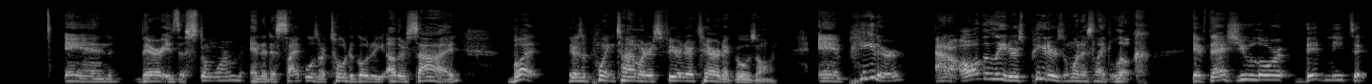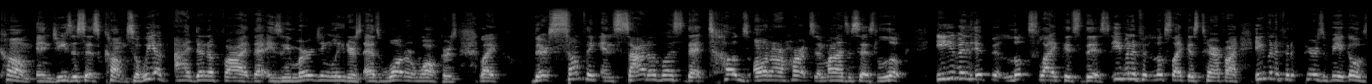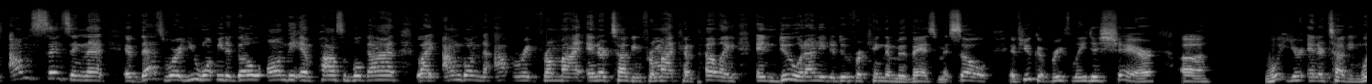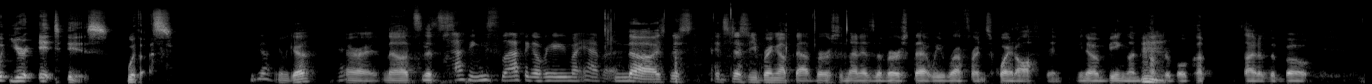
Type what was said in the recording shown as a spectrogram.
and there is a storm, and the disciples are told to go to the other side, but there's a point in time where there's fear and there's terror that goes on, and Peter out of all the leaders, Peter's the one that's like, look, if that's you, Lord, bid me to come. And Jesus says, come. So we have identified that as emerging leaders, as water walkers, like there's something inside of us that tugs on our hearts and minds and says, look, even if it looks like it's this, even if it looks like it's terrifying, even if it appears to be a ghost, I'm sensing that if that's where you want me to go on the impossible, God, like I'm going to operate from my inner tugging, from my compelling, and do what I need to do for kingdom advancement. So if you could briefly just share uh, what your inner tugging, what your it is with us. You go. You gonna go? All right. No, it's He's it's laughing. He's laughing over here. You might have a. no, it's just it's just you bring up that verse, and that is a verse that we reference quite often. You know, being uncomfortable coming outside of the boat.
